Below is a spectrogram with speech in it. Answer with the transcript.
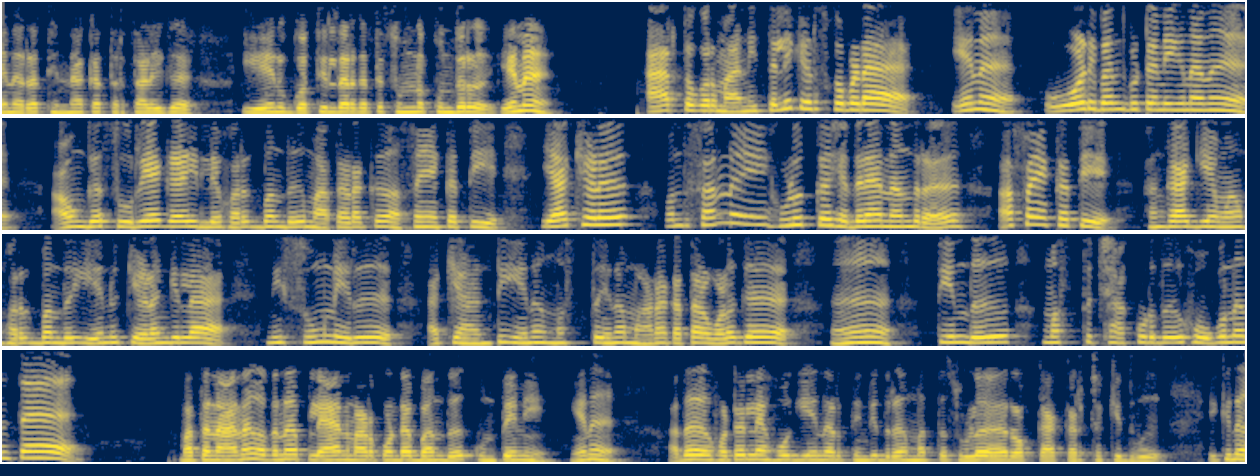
ಏನಾರ ತಿನ್ನಾಕ ತರ್ತಾಳಿಗ ಏನು ಗೊತ್ತಿಲ್ದಾರ್ಗತ್ತೆ ಸುಮ್ಮನೆ ಕುಂದ್ರು, ಏನೇ? ಆ ತಗೋರ್ ಮಾನಿ ತಲೆ ಕೆಡ್ಸ್ಕೊಬೇಡ, ಏನ? ಓಡಿ ಬಂದ್ಬಿಟ್ಟೆ ಈಗ ಅವಂಗ ಸೂರ್ಯಾಗ ಇಲ್ಲಿ ಹೊರಗೆ ಬಂದು ಮಾತಾಡಕ ಅಸಹ್ಯಕತಿ ಯಾಕೆ ಒಂದು ಸಣ್ಣ ಹುಳುಕ್ಕ ಹೆದರ್ಯಾನಂದ್ರ ಅಸಹ್ಯಕತಿ ಹಂಗಾಗಿ ಅವ ಹೊರಗೆ ಬಂದು ಏನು ಕೇಳಂಗಿಲ್ಲ. ನೀ ಸುಮ್ಮನಿರು ಆಕೆ ಆಂಟಿ ಏನೋ ಮಸ್ತ್ ಏನೋ ಮಾಡಕತ್ತ ಒಳಗೆ. ಹಾ ತಿಂದು ಮಸ್ತ್ ಚಾ ಕುಡ್ದು ಹೋಗುನಂತೆ. ಮತ್ತೆ ನಾನು ಅದನ್ನ ಪ್ಲಾನ್ ಮಾಡ್ಕೊಂಡೆ ಬಂದು ಕುಂತೇನಿ. ಏನ? ಅದ ಹೋಟೆಲ್ನಾಗ ಹೋಗಿ ಏನಾರು ತಿಂದಿದ್ರೆ ಮತ್ತೆ ಸುಳ್ಳ ರೊಕ್ಕ ಖರ್ಚಾಕಿದ್ವು. ಈಕಿನ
